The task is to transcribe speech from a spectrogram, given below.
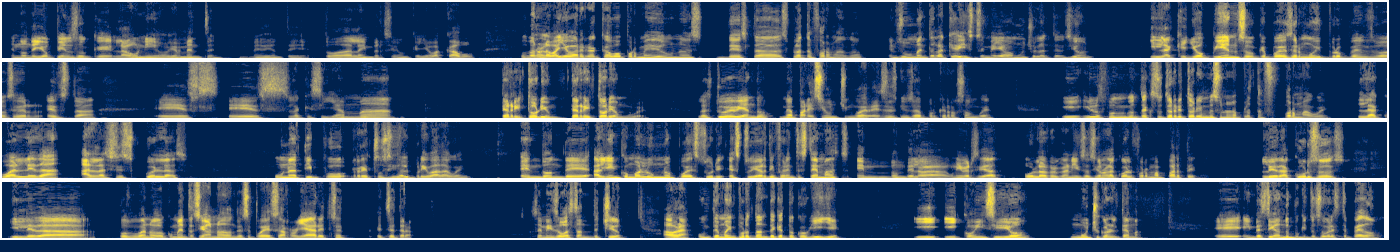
En donde yo pienso que la uni, obviamente, mediante toda la inversión que lleva a cabo, pues bueno, la va a llevar a cabo por medio de unas de estas plataformas, ¿no? En su momento la que he visto y me llama mucho la atención y la que yo pienso que puede ser muy propenso a hacer esta es, es la que se llama Territorium. Territorium, güey. La estuve viendo, me apareció un chingo de veces, quién sabe por qué razón, güey. Y, y los pongo en contexto. Territorium es una plataforma, güey, la cual le da a las escuelas una tipo red social privada, güey, en donde alguien como alumno puede estu- estudiar diferentes temas, en donde la universidad o la organización a la cual forma parte le da cursos y le da, pues bueno, documentación, ¿no? Donde se puede desarrollar, etc- etcétera. Se me hizo bastante chido. Ahora, un tema importante que tocó Guille y, coincidió mucho con el tema. Eh, investigando un poquito sobre este pedo,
